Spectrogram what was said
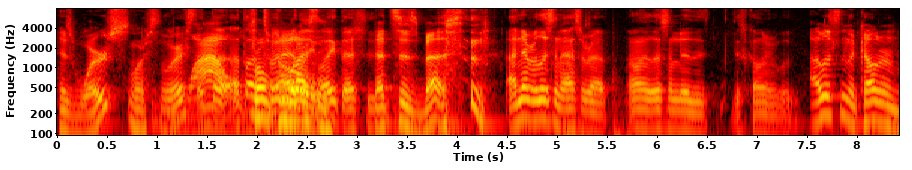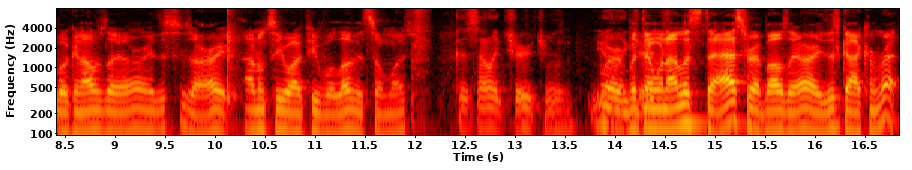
His worst? Worst. Worse? I Wow. thought, I thought From- Twitter from what I like, that shit. That's his best. I never listened to acid rap. I only listened to this, this coloring book I listened to the Coloring Book and I was like, all right, this is all right. I don't see why people love it so much. Because it sounded like church. Man. You Word, like but then when I listened to Ass Rap, I was like, all right, this guy can rap.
